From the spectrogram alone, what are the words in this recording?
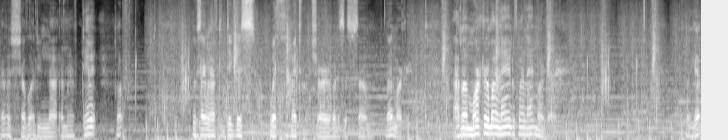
I have a shovel? I do not. I'm gonna have. Damn it. Oh. Looks like I'm gonna have to dig this with my torch, or what is this, um, land marker. I'm gonna marker my land with my land marker. yep.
